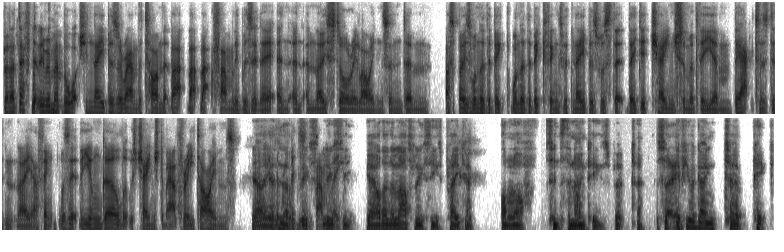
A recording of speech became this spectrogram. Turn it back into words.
But I definitely remember watching Neighbours around the time that that, that, that family was in it, and, and, and those storylines. And um, I suppose one of the big one of the big things with Neighbours was that they did change some of the um, the actors, didn't they? I think was it the young girl that was changed about three times. Yeah, yeah. the Robinson Lucy, family. Lucy- yeah, although the last Lucy's played her on and off since the 90s. But uh, so if you were going to pick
